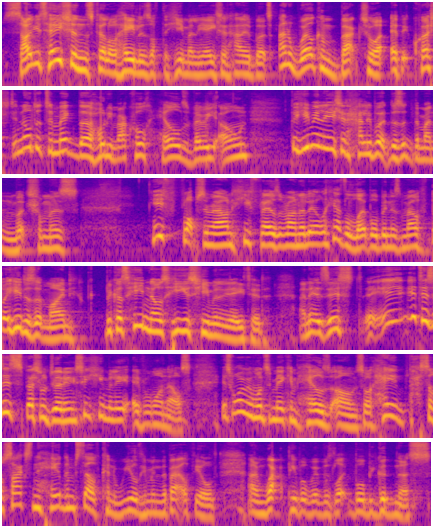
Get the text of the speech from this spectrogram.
Salutations, fellow hailers of the humiliation halibut, and welcome back to our epic quest. In order to make the holy mackerel Hale's very own, the humiliation halibut doesn't demand much from us. He flops around, he flails around a little, he has a light bulb in his mouth, but he doesn't mind because he knows he is humiliated, and it is his, it is his special journey to humiliate everyone else. It's why we want to make him Hale's own, so hey, so Saxton Hale himself can wield him in the battlefield and whack people with his light bulby goodness.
